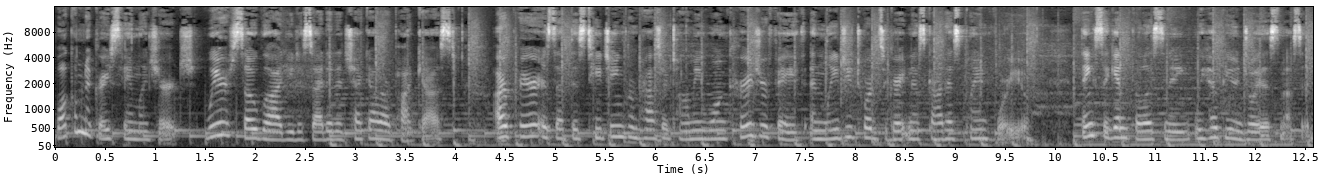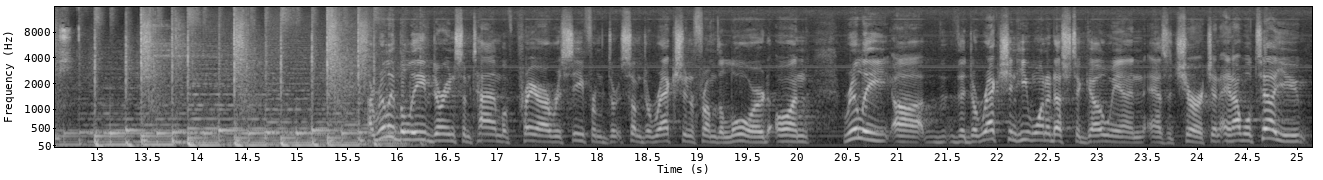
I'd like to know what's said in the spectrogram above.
Welcome to Grace Family Church. We are so glad you decided to check out our podcast. Our prayer is that this teaching from Pastor Tommy will encourage your faith and lead you towards the greatness God has planned for you. Thanks again for listening. We hope you enjoy this message. I really believe during some time of prayer I received from some direction from the Lord on really uh, the direction He wanted us to go in as a church. And, and I will tell you,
